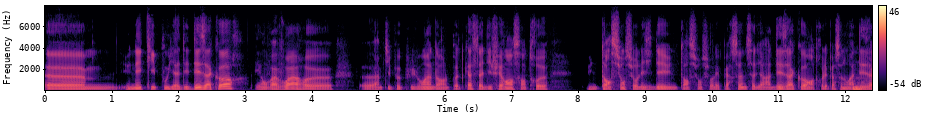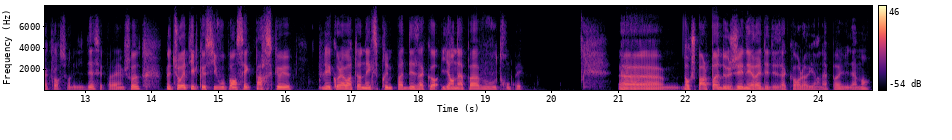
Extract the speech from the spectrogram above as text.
une équipe où il y a des désaccords, et on va voir euh, un petit peu plus loin dans le podcast la différence entre une tension sur les idées et une tension sur les personnes, c'est-à-dire un désaccord entre les personnes ou un mm. désaccord sur les idées, c'est pas la même chose. Mais toujours est-il que si vous pensez que parce que les collaborateurs n'expriment pas de désaccord, il y en a pas, vous vous trompez. Euh, donc je parle pas de générer des désaccords là où il y en a pas évidemment,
